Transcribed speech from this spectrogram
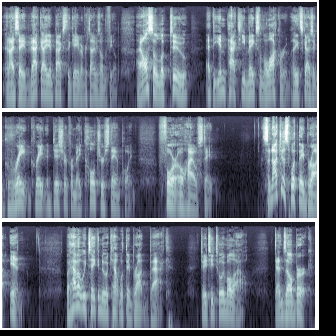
and I say that guy impacts the game every time he's on the field. I also look too at the impact he makes on the locker room. I think this guy's a great, great addition from a culture standpoint for Ohio State. So, not just what they brought in, but how about we take into account what they brought back? JT Tuimoloau, Denzel Burke,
